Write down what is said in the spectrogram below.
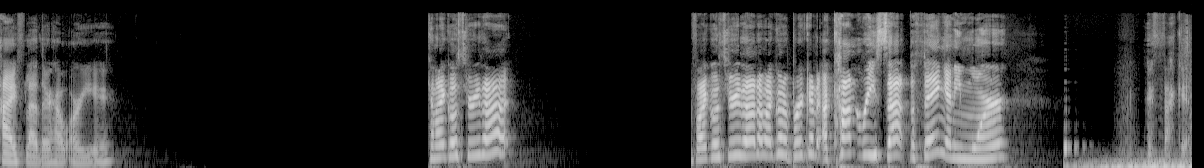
Hi, Flether. How are you? Can I go through that? If I go through that, am I going to break it? I can't reset the thing anymore. Okay, fuck it.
